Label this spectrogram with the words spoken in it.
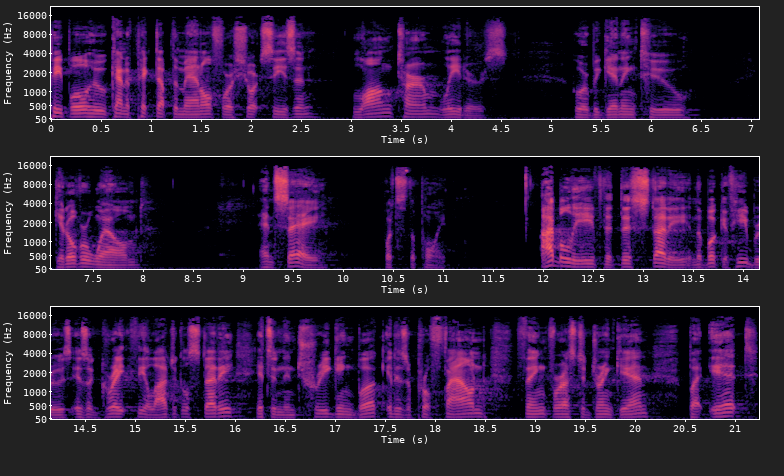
people who kind of picked up the mantle for a short season, long term leaders who are beginning to get overwhelmed and say, What's the point? I believe that this study in the book of Hebrews is a great theological study. It's an intriguing book. It is a profound thing for us to drink in, but it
